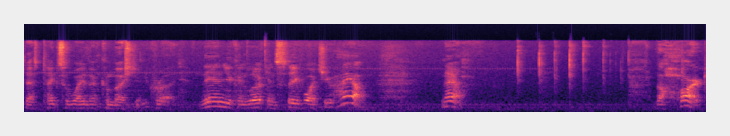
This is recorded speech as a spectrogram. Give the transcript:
That takes away the combustion crud. Then you can look and see what you have. Now, the heart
